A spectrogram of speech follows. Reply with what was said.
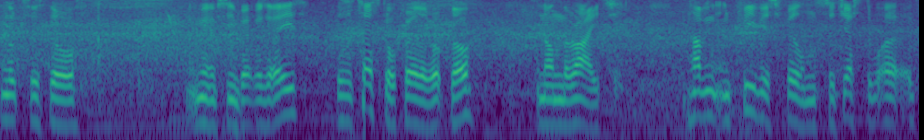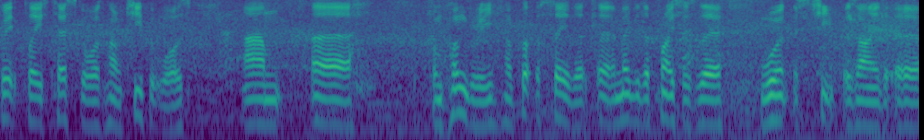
looks as though it may have seen better days. There's a Tesco further up though, and on the right. Having in previous films suggested what a great place Tesco was and how cheap it was, um, uh, from Hungary, I've got to say that uh, maybe the prices there weren't as cheap as I'd, uh,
